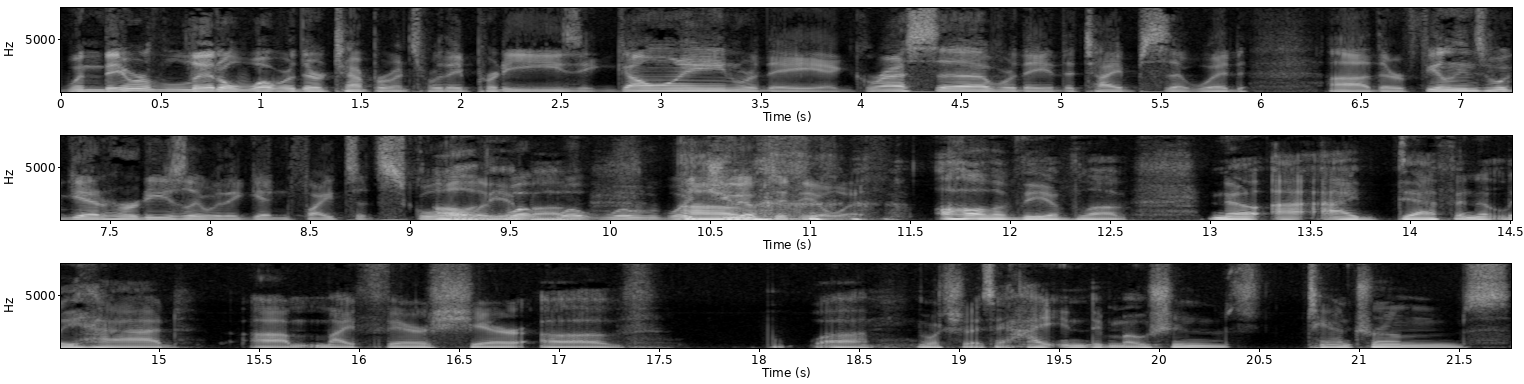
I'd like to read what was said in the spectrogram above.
when they were little, what were their temperaments? Were they pretty easygoing? Were they aggressive? Were they the types that would uh, their feelings would get hurt easily? Were they getting fights at school? All of Like, the what, above. what, what, what did you Um, have to deal with? All of the above. No, I, I definitely had um, my fair share of uh, what should I say? Heightened emotions, tantrums,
